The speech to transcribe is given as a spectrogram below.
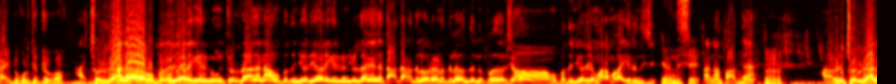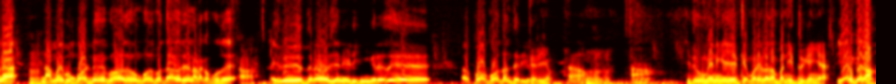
காய்ப்பு கொடுத்துட்டு இருக்கும் சொல்றாங்க முப்பது வருஷம் வரைக்கும் இருக்கும்னு சொல்றாங்க. நான் முப்பத்தஞ்சு வருஷம் வரைக்கும் இருக்குன்னு சொல்றாங்க. எங்க தாத்தானத்துல ஒரு இடத்துல வந்து முப்பது வருஷம் முப்பத்தஞ்சு வருஷம் மரமெல்லாம் இருந்துச்சு. இருந்துச்சு. நான் பார்த்தேன். அவனு சொல்றாங்க. நம்ம இப்போ போட்டு இப்போ அது ஒன்பது பத்தாவது வருஷம் நடக்க போகுது. இது எத்தனை வருஷம் நீடிக்குங்கிறது போக போக தான் தெரியும். தெரியும். இதுவுமே நீங்க இயற்கை முறையில தான் பண்ணிட்டு இருக்கீங்க இயற்கை தான்.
